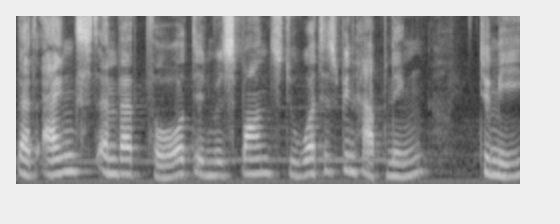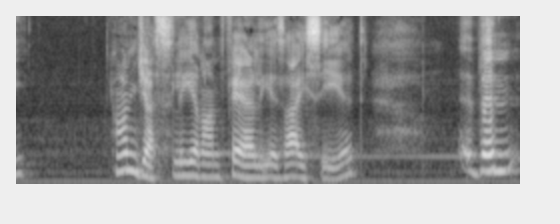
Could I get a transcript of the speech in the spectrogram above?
that angst, and that thought in response to what has been happening to me, unjustly and unfairly as I see it. Then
